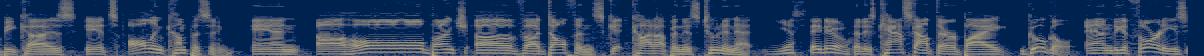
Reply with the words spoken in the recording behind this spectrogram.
because it's all encompassing, and a whole bunch of uh, dolphins get caught up in this tuna net Yes, they do. that is cast out there by Google, and the authorities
